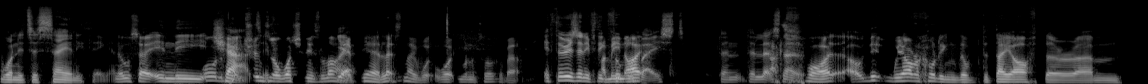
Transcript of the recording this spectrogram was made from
wanted to say anything, and also in the All the chat, patrons if, are watching this live. Yeah. Yeah, let us know what, what you want to talk about. if there is anything I mean, football I- based, then then let us know. That's- Well, oh, we are recording the, the day after um,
